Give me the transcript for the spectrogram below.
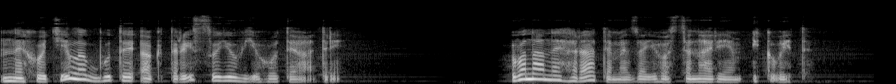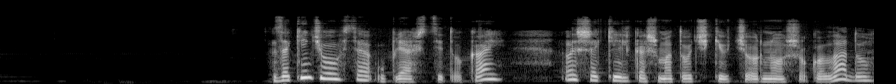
не хотіла бути актрисою в його театрі. Вона не гратиме за його сценарієм і квит. Закінчувався у пляшці токай, лише кілька шматочків чорного шоколаду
